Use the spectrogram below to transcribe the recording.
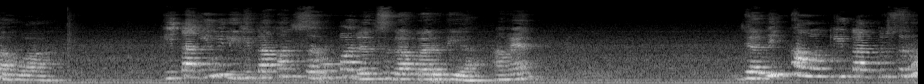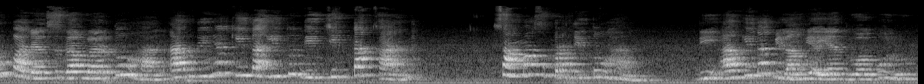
bahwa kita ini diciptakan serupa dan segambar Dia. Amin. Jadi kalau kita itu serupa dan segambar Tuhan, artinya kita itu diciptakan sama seperti Tuhan. Di Alkitab bilang di ayat 20,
